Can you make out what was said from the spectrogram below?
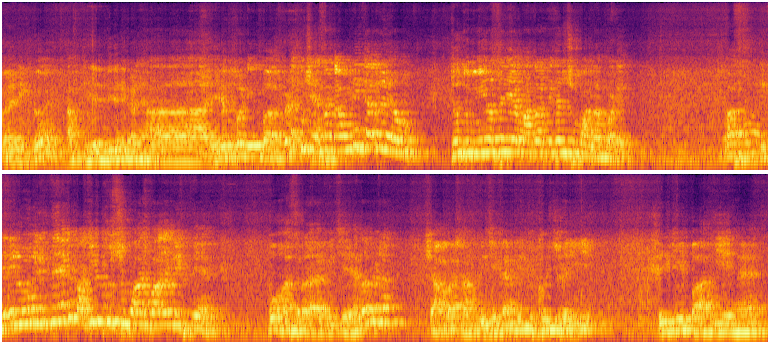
वेरी गुड अब धीरे धीरे कर हाँ ये बड़ी बात। बेटा कुछ ऐसा काम नहीं कर रहे हम जो दुनिया से या माता पिता छुपाना पड़े। बस इतने लोग लिखते हैं कि बाकी भी कुछ छुपा छुपा लिखते हैं। वो हंस रहा है पीछे। है ना बेटा, शाबाश, आप पीछे कर लीजिए, खुश रहिए। देखिए, बात ये है,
